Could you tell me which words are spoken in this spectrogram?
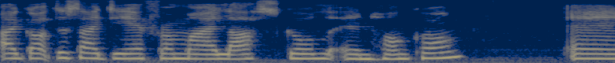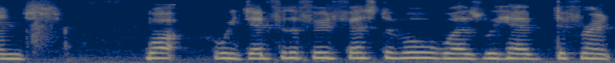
I got this idea from my last school in Hong Kong. And what we did for the food festival was we have different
